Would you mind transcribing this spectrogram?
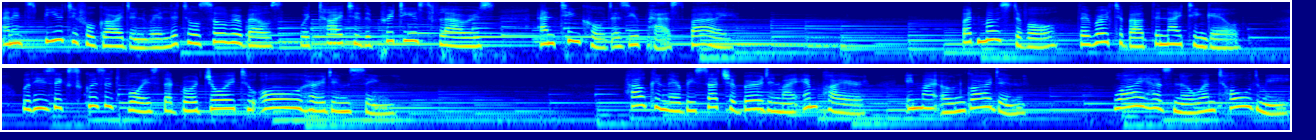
and its beautiful garden where little silver bells were tied to the prettiest flowers and tinkled as you passed by. But most of all, they wrote about the nightingale, with his exquisite voice that brought joy to all who heard him sing. How can there be such a bird in my empire, in my own garden? Why has no one told me?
